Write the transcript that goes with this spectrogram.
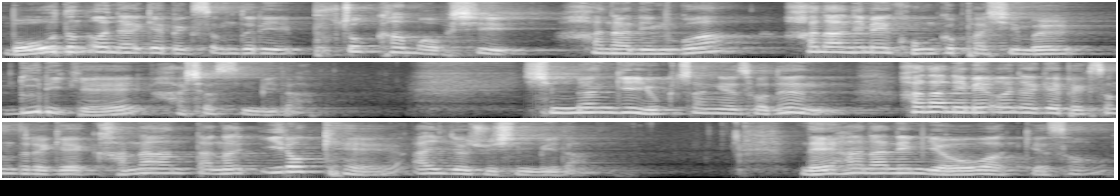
모든 언약의 백성들이 부족함 없이 하나님과 하나님의 공급하심을 누리게 하셨습니다. 신명기 6장에서는 하나님의 언약의 백성들에게 가나안 땅을 이렇게 알려 주십니다. 내 하나님 여호와께서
